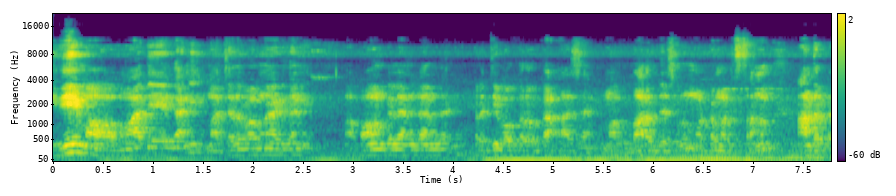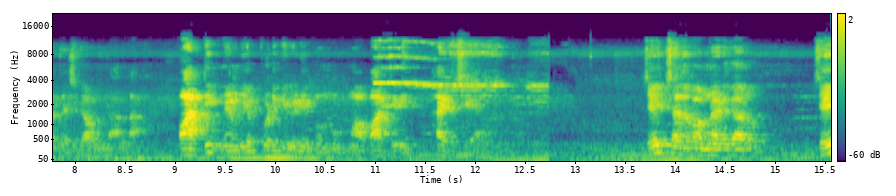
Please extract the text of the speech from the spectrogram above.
ఇదే మా మాదే కానీ మా చంద్రబాబు నాయుడు కానీ మా పవన్ కళ్యాణ్ గారు కానీ ప్రతి ఒక్కరు ఒక ఆశ మాకు భారతదేశంలో మొట్టమొదటి స్థానం ఆంధ్రప్రదేశ్గా ఉండాలా? పార్టీ మేము ఎప్పటికీ విడిపోము. మా పార్టీని హైక్ చేయాలి. జై చంద్రబాబు నాయుడు గారు జై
